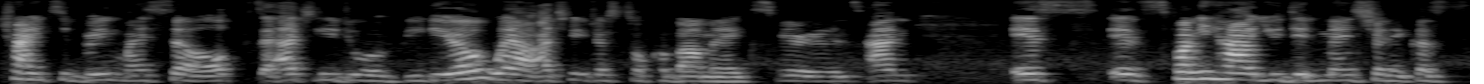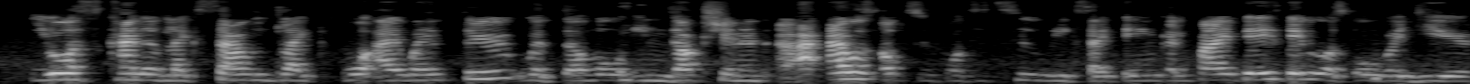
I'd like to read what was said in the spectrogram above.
trying to bring myself to actually do a video where I actually just talk about my experience. And it's it's funny how you did mention it because yours kind of like sounds like what I went through with the whole induction. And I, I was up to 42 weeks, I think, and five days. Baby was overdue.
